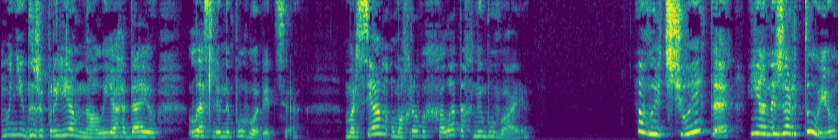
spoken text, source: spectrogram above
Мені дуже приємно, але я гадаю, Леслі не погодиться. Марсіан у махрових халатах не буває. Ви чуєте? Я не жартую,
